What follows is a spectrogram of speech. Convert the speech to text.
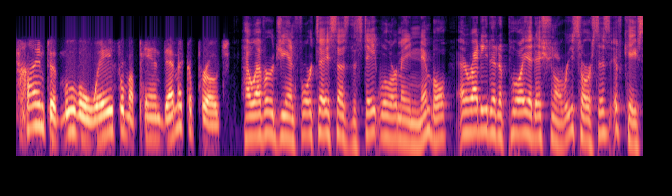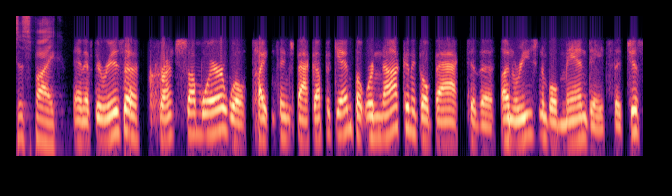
time to move away from a pandemic approach. However, Gianforte says the state will remain nimble and ready to deploy additional resources if cases spike. And if there is a crunch somewhere, we'll tighten things back up again, but we're not going to go back to the unreasonable mandates that just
